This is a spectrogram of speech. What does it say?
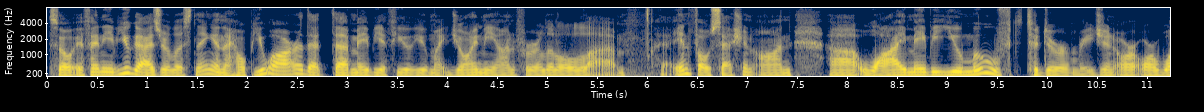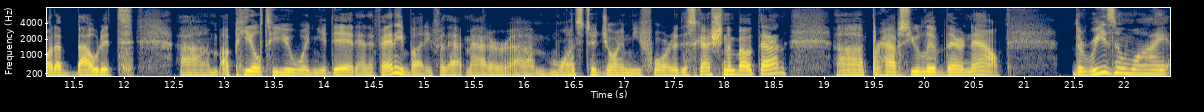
So if any of you guys are listening, and I hope you are, that uh, maybe a few of you might join me on for a little um, info session on uh, why maybe you moved to Durham region, or or what about it um, appeal to you when you did. And if anybody, for that matter, um, wants to join me for a discussion about that, uh, perhaps you live there now. The reason why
